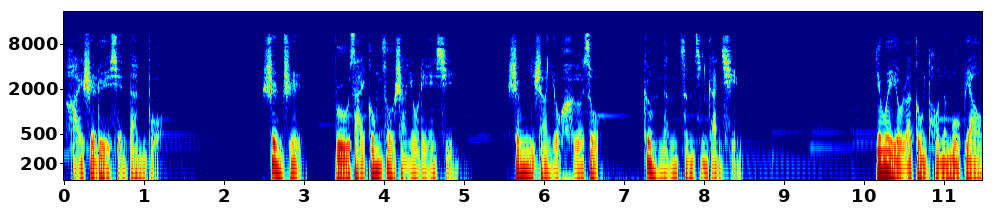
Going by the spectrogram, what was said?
还是略显单薄。甚至不如在工作上有联系，生意上有合作，更能增进感情。因为有了共同的目标，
